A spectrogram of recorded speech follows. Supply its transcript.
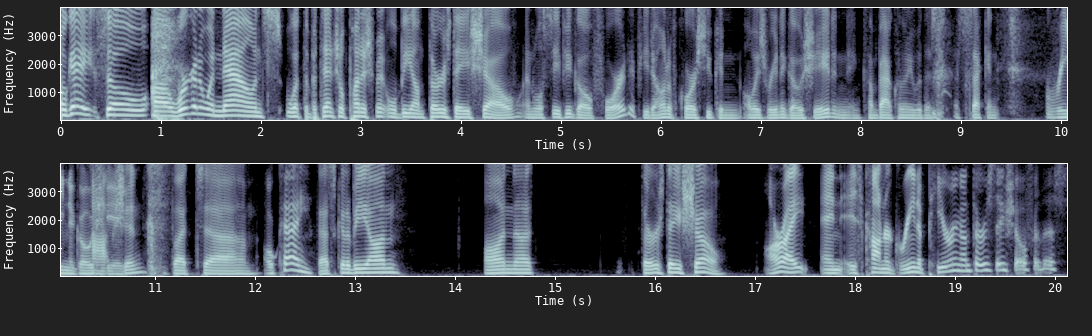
Okay, so uh, we're going to announce what the potential punishment will be on Thursday's show, and we'll see if you go for it. If you don't, of course, you can always renegotiate and, and come back with me with a second Renegotiate. option. But uh, Okay. that's going to be on on uh, Thursday's show. All right. And is Connor Green appearing on Thursday's show for this?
